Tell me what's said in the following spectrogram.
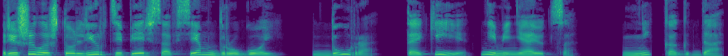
Решила, что Лир теперь совсем другой. Дура. Такие не меняются. Никогда.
